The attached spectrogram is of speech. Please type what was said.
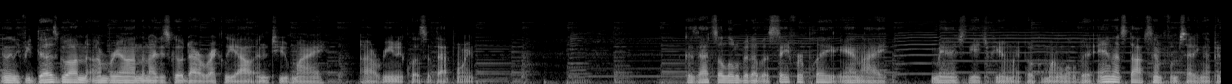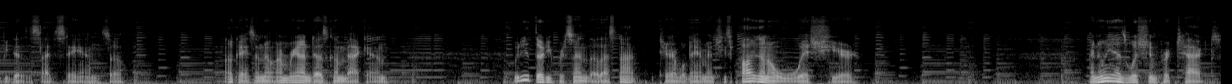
And then if he does go out into Umbreon, then I just go directly out into my uh, Reuniclus at that point. Because that's a little bit of a safer play, and I manage the HP on my Pokemon a little bit. And that stops him from setting up if he does decide to stay in, so... Okay, so no, Umbreon does come back in. We do 30% though, that's not terrible damage. He's probably going to Wish here. I know he has Wish and Protect,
